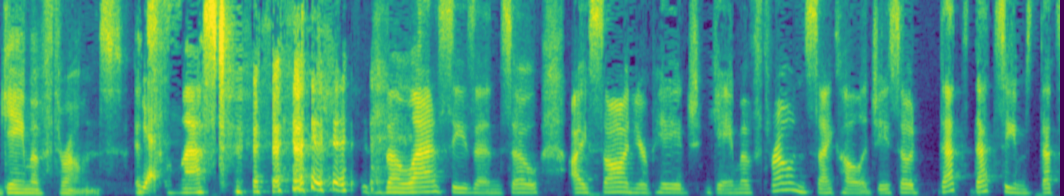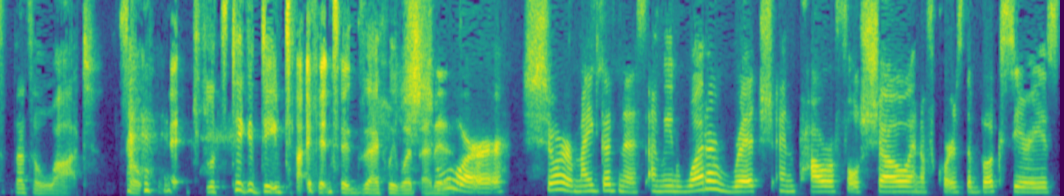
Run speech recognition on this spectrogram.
Game of Thrones. It's yes. the last it's the last season. So I saw on your page Game of Thrones psychology. So that that seems that's that's a lot. So eh, let's take a deep dive into exactly what that sure, is. Sure, sure. My goodness. I mean, what a rich and powerful show, and of course, the book series.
